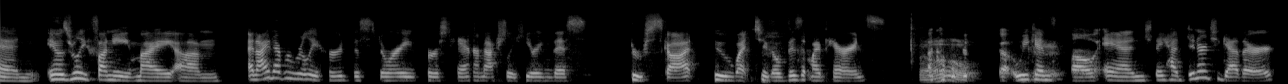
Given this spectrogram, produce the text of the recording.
and it was really funny my um and i never really heard this story firsthand i'm actually hearing this through scott who went to go visit my parents oh, a couple oh, weekends okay. ago and they had dinner together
